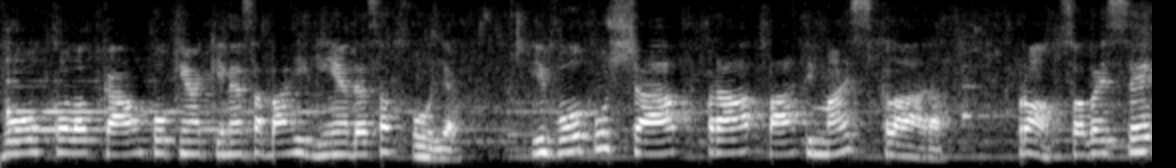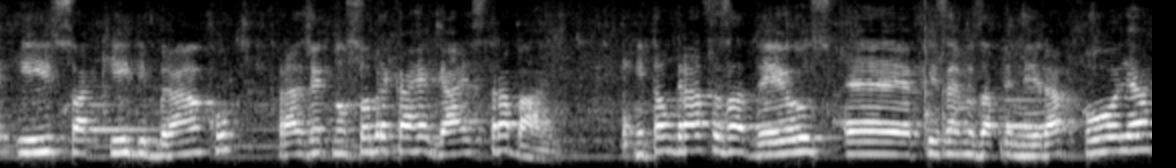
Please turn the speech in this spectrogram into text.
vou colocar um pouquinho aqui nessa barriguinha dessa folha e vou puxar para a parte mais clara. Pronto, só vai ser isso aqui de branco para a gente não sobrecarregar esse trabalho. Então, graças a Deus, é, fizemos a primeira folha.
